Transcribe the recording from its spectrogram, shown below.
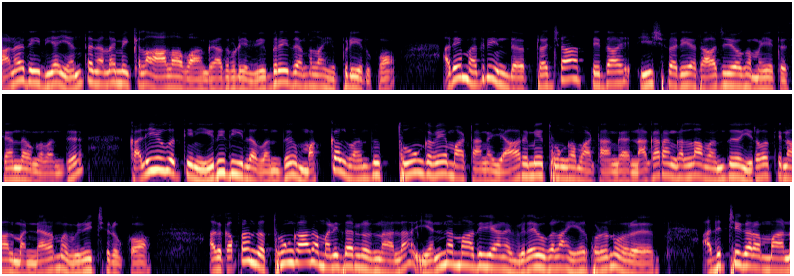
மன ரீதியாக எந்த நிலைமைக்கெல்லாம் ஆளாவாங்க? அதனுடைய விபரீதங்கள்லாம் எப்படி இருக்கும்? அதே மாதிரி இந்த பிரஜா பிதா ஈஸ்வரிய ராஜயோக மையத்தை சேர்ந்தவங்க வந்து கலியுகத்தின் இறுதியில் வந்து மக்கள் வந்து தூங்கவே மாட்டாங்க. யாருமே தூங்க மாட்டாங்க. நகரங்கள்லாம் வந்து இருபத்தி நாலு மணி நேரமும் விழிச்சிருக்கும். அதுக்கப்புறம் இந்த தூங்காத மனிதர்கள்னால என்ன மாதிரியான விளைவுகள்லாம் ஏற்படும்னு ஒரு அதிர்ச்சிகரமான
